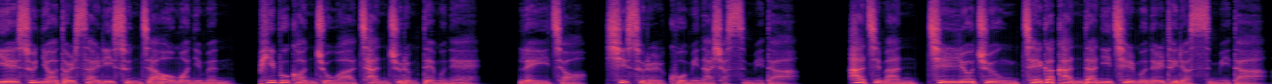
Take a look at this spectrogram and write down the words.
68살 이순자 어머님은 피부 건조와 잔주름 때문에 레이저 시술을 고민하셨습니다. 하지만 진료 중 제가 간단히 질문을 드렸습니다.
